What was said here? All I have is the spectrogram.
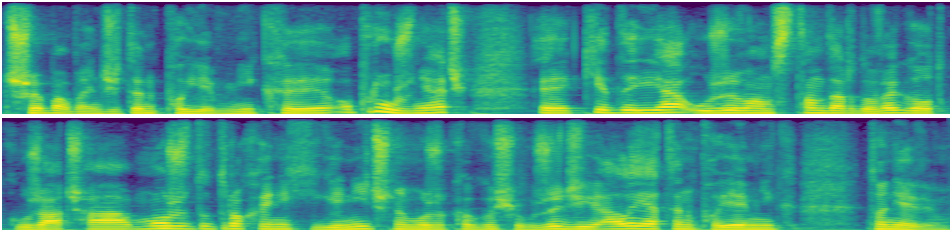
trzeba będzie ten pojemnik y, opróżniać. Y, Kiedy ja używam standardowego odkurzacza, może to trochę niehigieniczne, może kogoś obrzydzi, ale ja ten pojemnik to nie wiem,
